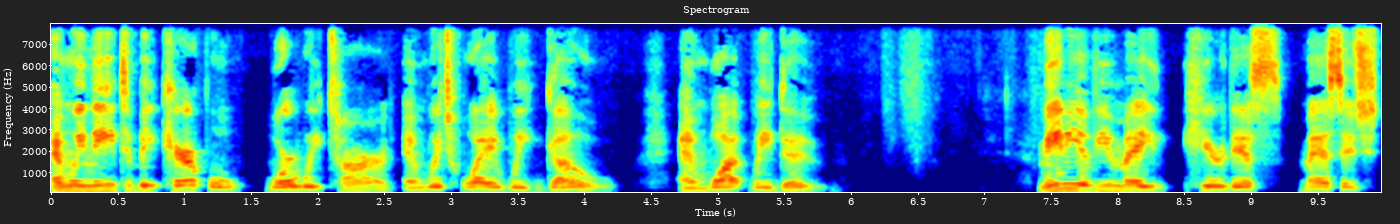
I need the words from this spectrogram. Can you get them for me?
And we need to be careful where we turn and which way we go and what we do. Many of you may hear this message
